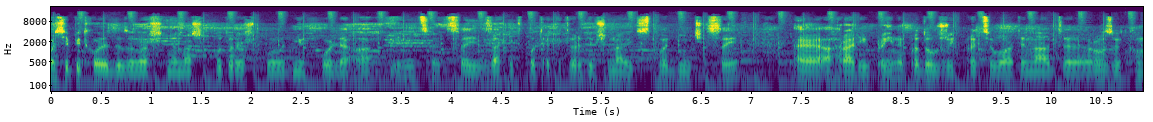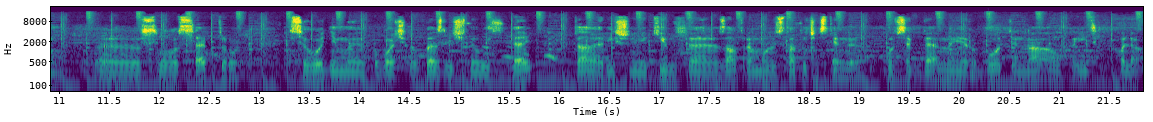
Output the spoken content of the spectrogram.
Ось і підходить до завершення наша подорож по дню поля Агвіниця. Цей захід вкотре підтвердив, що навіть складні часи е, аграрії України продовжують працювати над е, розвитком е, свого сектору. Сьогодні ми побачили безліч нових ідей та рішень, які вже завтра можуть стати частиною повсякденної роботи на українських полях.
